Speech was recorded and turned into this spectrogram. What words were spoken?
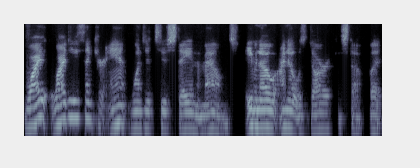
why why do you think your aunt wanted to stay in the mountains, even though I know it was dark and stuff? But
